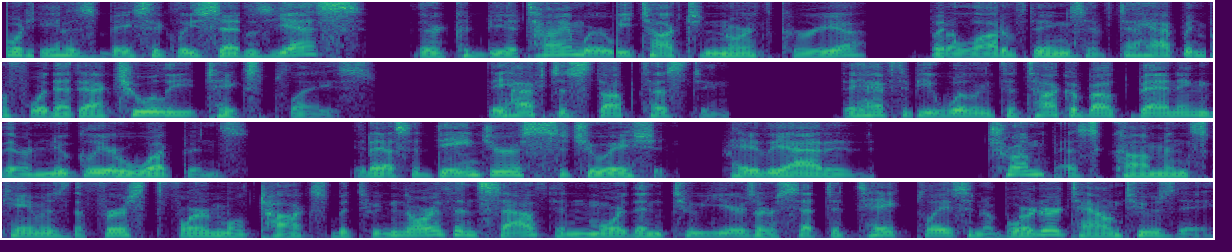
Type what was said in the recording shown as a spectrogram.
What he has basically said is yes, there could be a time where we talk to North Korea, but a lot of things have to happen before that actually takes place. They have to stop testing. They have to be willing to talk about banning their nuclear weapons. It is a dangerous situation, Haley added. Trump's comments came as the first formal talks between North and South in more than two years are set to take place in a border town Tuesday.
